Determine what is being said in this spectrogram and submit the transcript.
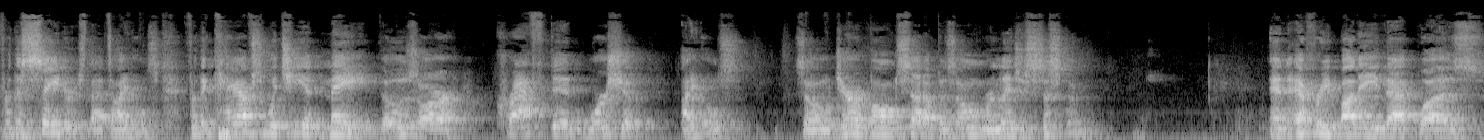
for the satyrs, that's idols, for the calves which he had made. Those are crafted worship idols. So Jeroboam set up his own religious system. And everybody that was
